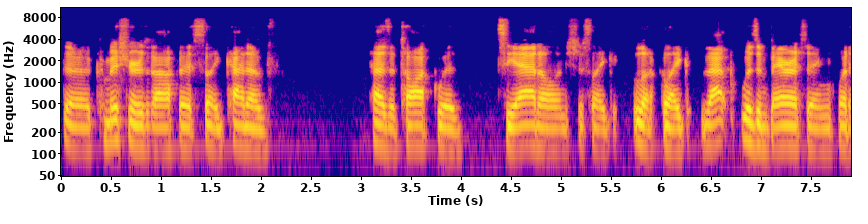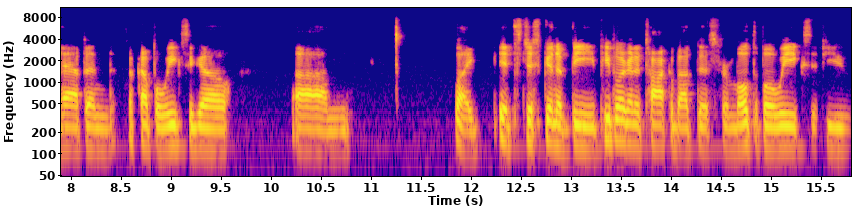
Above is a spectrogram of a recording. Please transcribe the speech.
the commissioner's office like kind of has a talk with Seattle, and it's just like, look, like that was embarrassing. What happened a couple weeks ago? Um, like it's just going to be people are going to talk about this for multiple weeks if you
